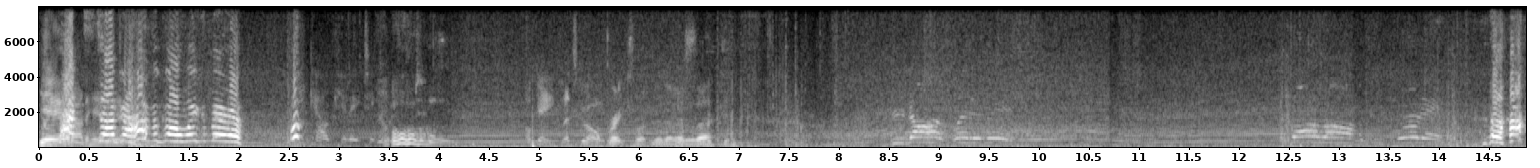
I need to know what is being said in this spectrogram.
Yeah, Thanks, out of Doug, I haven't got a wing mirror! Calculating. Oh. Okay, let's go. Bricks look good at us there. Do not let it in. Follow. Burning.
